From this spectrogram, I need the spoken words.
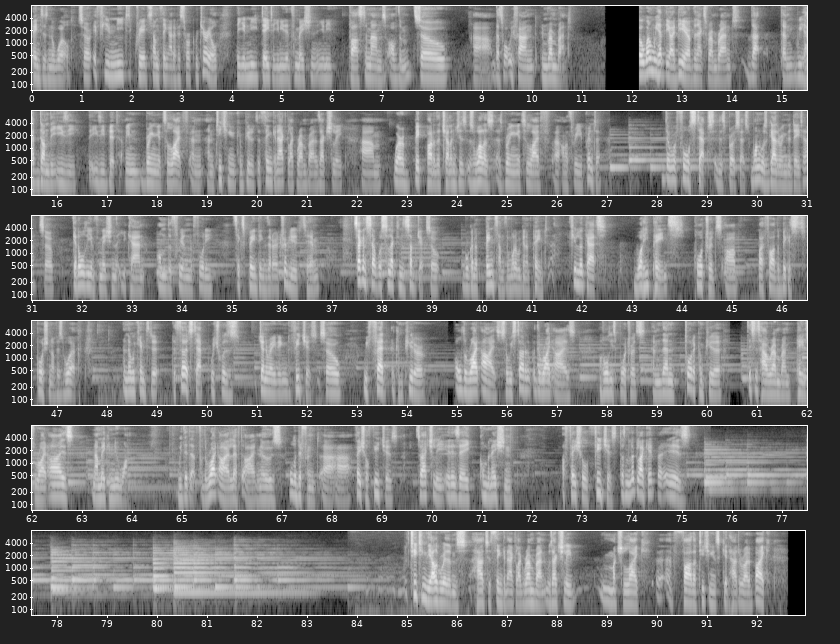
painters in the world. So if you need to create something out of historic material, then you need data, you need information, you need vast amounts of them. So uh, that's what we found in Rembrandt. So when we had the idea of the next Rembrandt, that then we had done the easy, the easy bit. I mean, bringing it to life and, and teaching a computer to think and act like Rembrandt is actually um, where a big part of the challenge is, as well as, as bringing it to life uh, on a 3D printer. There were four steps in this process. One was gathering the data, so get all the information that you can on the 346 paintings that are attributed to him Second step was selecting the subject. So we're going to paint something. What are we going to paint? If you look at what he paints, portraits are by far the biggest portion of his work. And then we came to the, the third step, which was generating the features. So we fed a computer all the right eyes. So we started with the right eyes of all these portraits and then taught a computer, this is how Rembrandt paints right eyes, now make a new one. We did that for the right eye, left eye, nose, all the different uh, uh, facial features. So actually it is a combination of facial features. Doesn't look like it, but it is. Teaching the algorithms how to think and act like Rembrandt was actually much like a father teaching his kid how to ride a bike.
